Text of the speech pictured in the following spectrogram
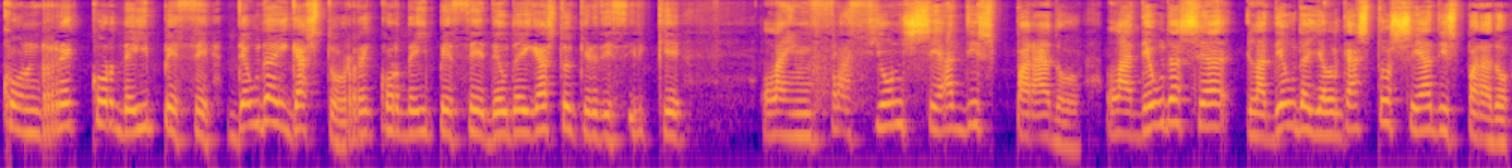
con récord de IPC. Deuda y gasto, récord de IPC. Deuda y gasto quiere decir que la inflación se ha disparado, la deuda, se la deuda y el gasto se ha disparado,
